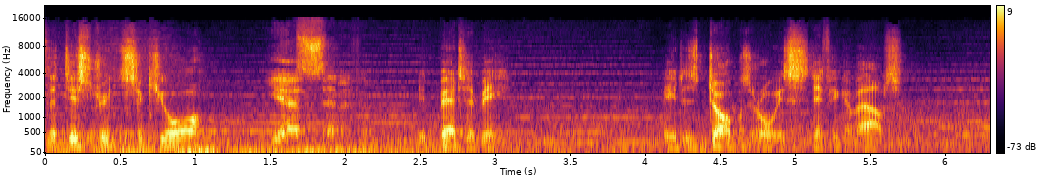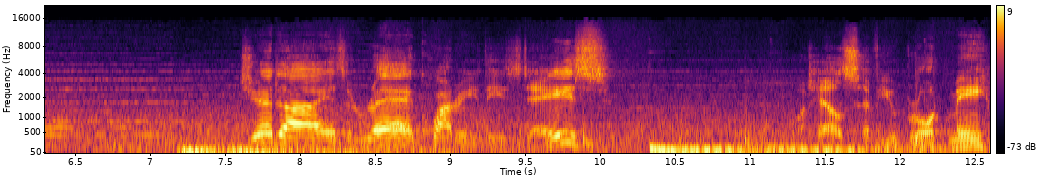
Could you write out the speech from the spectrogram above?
Is the district secure? Yes, Senator. It better be. Vader's dogs are always sniffing about. Jedi is a rare quarry these days. What else have you brought me?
